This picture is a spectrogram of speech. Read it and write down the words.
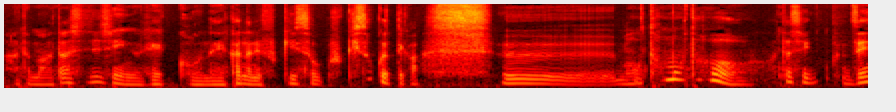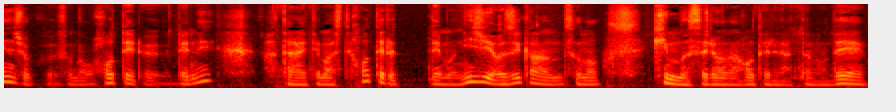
あとまあ私自身が結構ねかなり不規則不規則っていうかうーもともと私前職そのホテルでね働いてましてホテルでも24時間その勤務するようなホテルだったので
